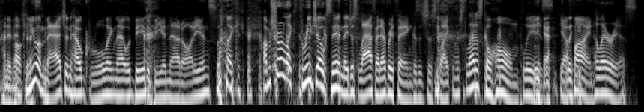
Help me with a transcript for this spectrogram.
kind of Oh, can you imagine how grueling that would be to be in that audience? like, I'm sure, like three jokes in, they just laugh at everything because it's just like, just let us go home, please. Yeah, Yeah, please. fine, hilarious.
